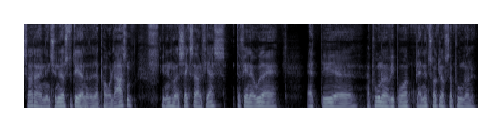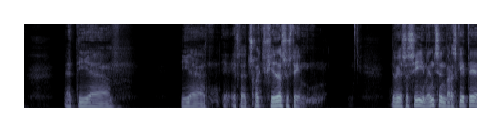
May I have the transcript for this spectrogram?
Så er der en ingeniørstuderende, der hedder Paul Larsen, i 1976, der finder ud af, at de øh, harpuner, vi bruger, blandt andet trykluftsharpunerne, at de er, de er efter et trygt fjedersystem. Det vil jeg så sige, at i mellemtiden var der sket det,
